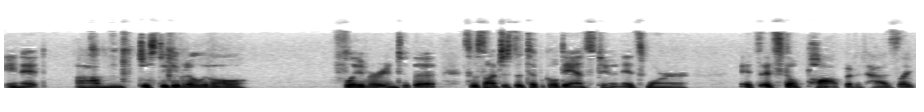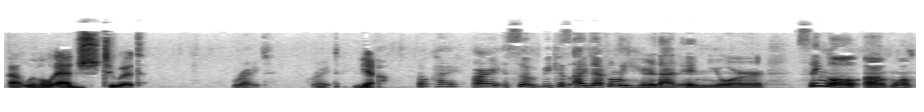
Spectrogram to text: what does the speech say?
in it, um, just to give it a little flavor into the. So it's not just a typical dance tune. It's more. It's it's still pop, but it has like that little edge to it. Right. Right. Yeah. Okay. All right. So because I definitely hear that in your single, um, well,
